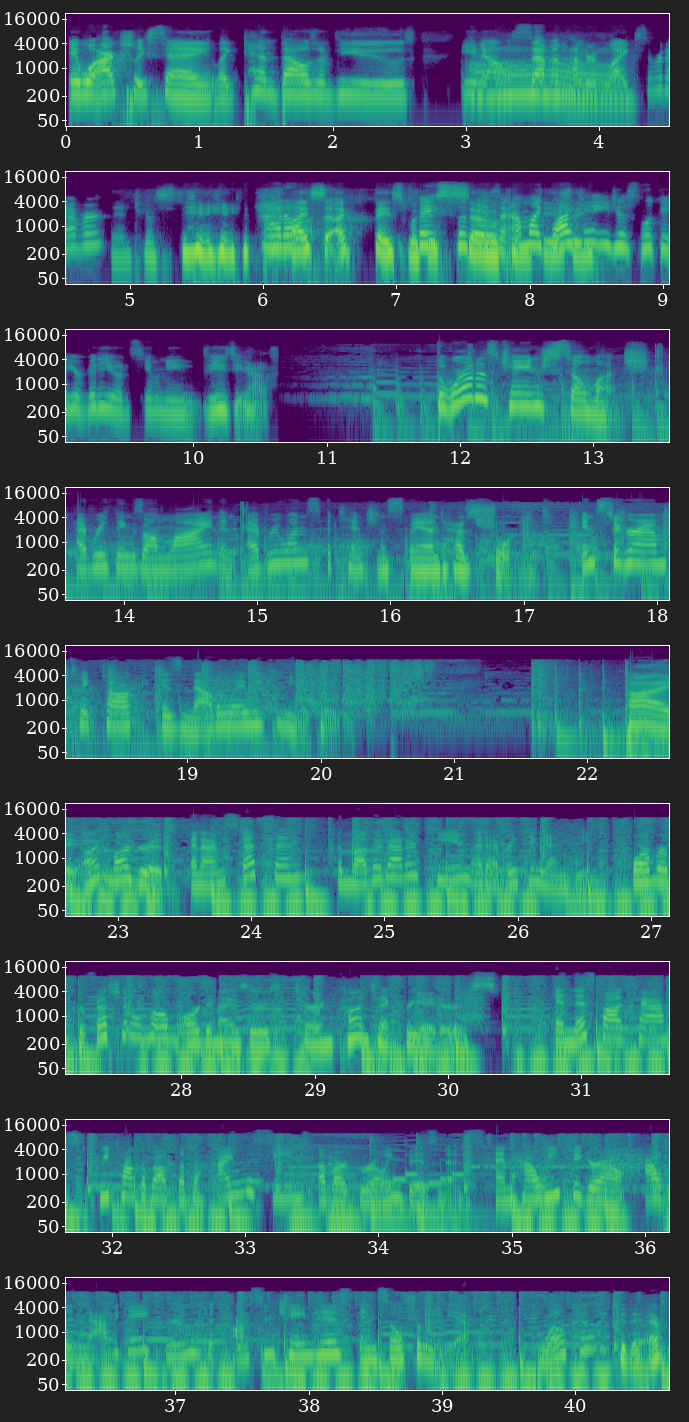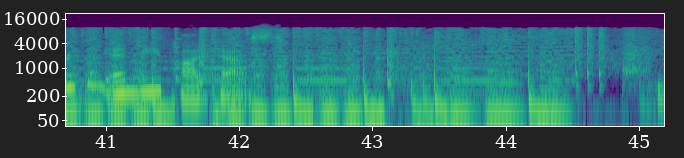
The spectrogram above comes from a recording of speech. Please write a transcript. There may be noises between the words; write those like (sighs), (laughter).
it will actually say like 10,000 views, you know, 700 Oh. likes or whatever. Interesting. (laughs) I don't I, I- Facebook, is Facebook so isn't. I'm like, why can't you just look at your video and see how many views you have? The world has changed so much. Everything's online and everyone's attention span has shortened. Instagram, TikTok is now the way we communicate. Hi, I'm Margaret, And I'm Stetson, the mother daughter team at Everything Envy. former professional home organizers turned content creators. In this podcast, we talk about the behind the scenes of our growing business and how we figure out how to navigate through the constant changes in social media. Welcome to the Everything Envy podcast.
